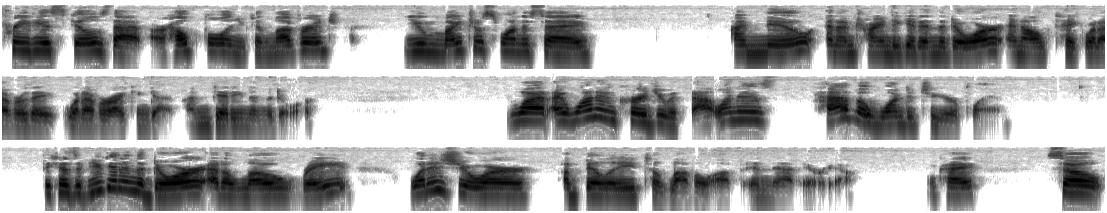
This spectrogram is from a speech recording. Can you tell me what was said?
previous skills that are helpful and you can leverage, you might just want to say, I'm new and I'm trying to get in the door and I'll take whatever they, whatever I can get. I'm getting in the door. What I want to encourage you with that one is have a one to two year plan. Because if you get in the door at a low rate, what is your ability to level up in that area? Okay. So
